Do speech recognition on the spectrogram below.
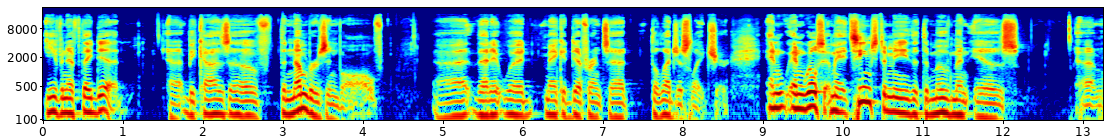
even if they did, uh, because of the numbers involved, uh, that it would make a difference at the legislature. And and we'll see. I mean, it seems to me that the movement is um,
